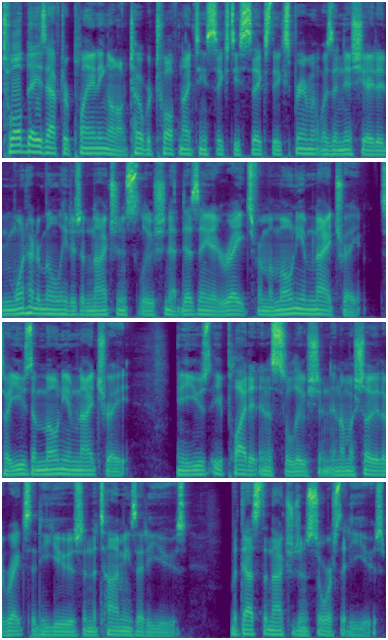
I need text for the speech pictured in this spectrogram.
12 days after planting on October 12, 1966, the experiment was initiated in 100 milliliters of nitrogen solution at designated rates from ammonium nitrate. So he used ammonium nitrate and he used he applied it in a solution. And I'm going to show you the rates that he used and the timings that he used. But that's the nitrogen source that he used.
